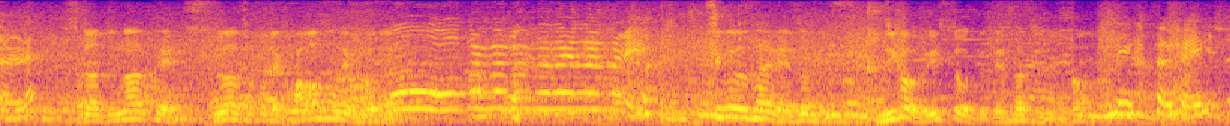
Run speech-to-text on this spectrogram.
우리 썰풀기 할래? 나 누나한테 누나 자꾸 내 과거사에 그러더라 오, 빨리 빨리 빨리 빨리 빨리. 친구들 사이에 레전드 있어 네가 왜 있어 근데 내 사진이 내가 왜 있어?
